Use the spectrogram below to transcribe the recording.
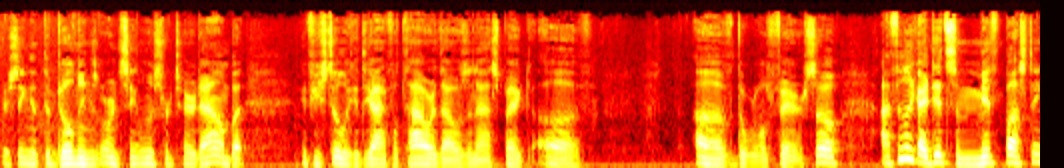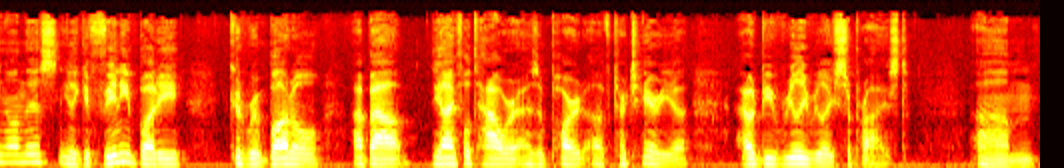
they're saying that the buildings or in St. Louis were tear down, but if you still look at the Eiffel Tower, that was an aspect of of the World Fair. So I feel like I did some myth busting on this. Like if anybody could rebuttal about the Eiffel Tower as a part of Tartaria, I would be really, really surprised. Um,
